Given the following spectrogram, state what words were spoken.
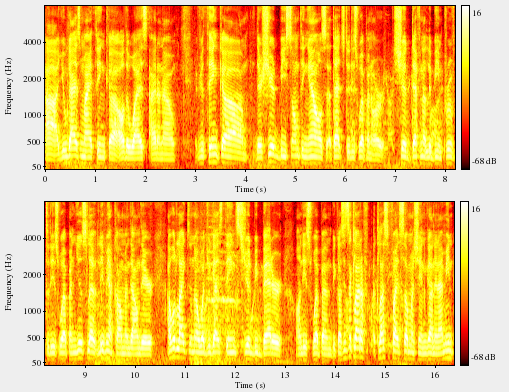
Uh, you guys might think uh, otherwise, I don't know. If you think um, there should be something else attached to this weapon or should definitely be improved to this weapon, just let, leave me a comment down there. I would like to know what you guys think should be better on this weapon because it's a, cl a classified submachine gun and I mean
